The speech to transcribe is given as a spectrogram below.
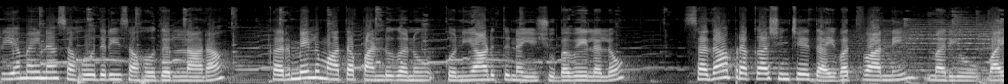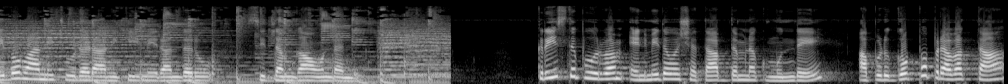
ప్రియమైన సహోదరి సహోదరులారా కర్మేలు మాత పండుగను కొనియాడుతున్న ఈ శుభవేళలో సదా ప్రకాశించే దైవత్వాన్ని మరియు వైభవాన్ని చూడడానికి మీరందరూ సిద్ధంగా ఉండండి. క్రీస్తు పూర్వం ఎనిమిదవ శతాబ్దంనకు ముందే అప్పుడు గొప్ప ప్రవక్త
